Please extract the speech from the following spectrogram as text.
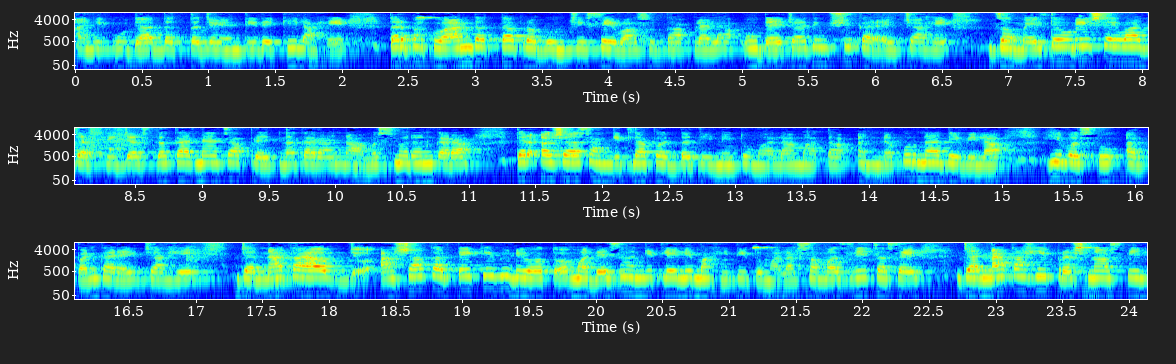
आणि उद्या दत्त जयंती देखील आहे. तर भगवान दत्त प्रभूंची सेवा सुद्धा आपल्याला उद्याच्या दिवशी करायची आहे. जमेल तेवढी सेवा जास्तीत जास्त करण्याचा प्रयत्न करा नामस्मरण करा. तर अशा सांगितल्या पद्धतीने तुम्हाला माता अन्नपूर्णा देवीला ही वस्तू अर्पण करायची आहे. ज्यांना काय आशा करते की व्हिडिओमध्ये सांगितलेली माहिती तुम्हाला समजलीच असेल. ज्यांना काही प्रश्न असतील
